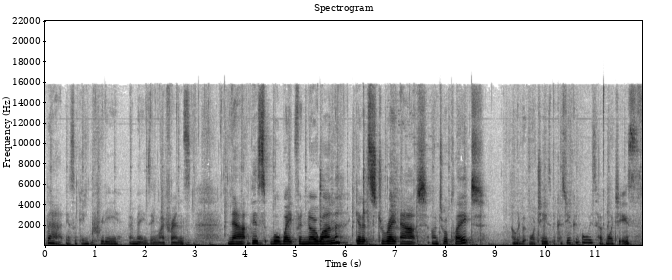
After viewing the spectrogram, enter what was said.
that is looking pretty amazing, my friends. Now this will wait for no one. Get it straight out onto a plate a little bit more cheese because you can always have more cheese.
